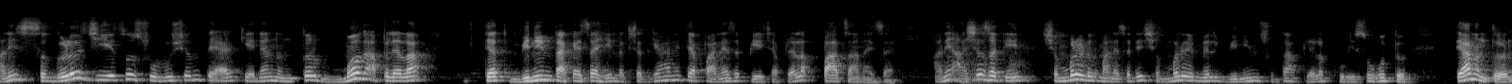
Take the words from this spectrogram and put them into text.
आणि सगळं जीएचं सोल्युशन तयार केल्यानंतर मग आपल्याला त्यात विनीन टाकायचं आहे हे लक्षात घ्या आणि त्या पाण्याचा पीएच आपल्याला पाच आणायचा आहे. आणि अशासाठी शंभर लिटर पाण्यासाठी शंभर एम एल विनीन सुद्धा आपल्याला पुरेसं होतं. त्यानंतर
